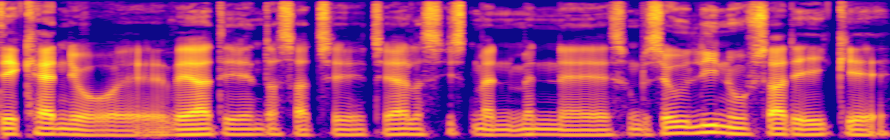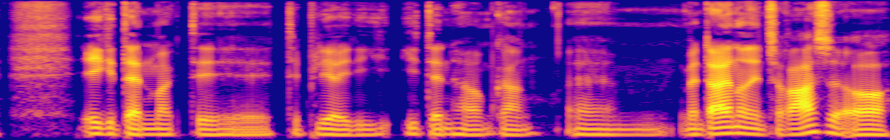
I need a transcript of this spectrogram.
det kan jo øh, være, at det ændrer sig til, til allersidst, men, men øh, som det ser ud lige nu, så er det ikke, øh, ikke Danmark, det, det bliver i, i den her omgang. Øhm, men der er noget interesse, og,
